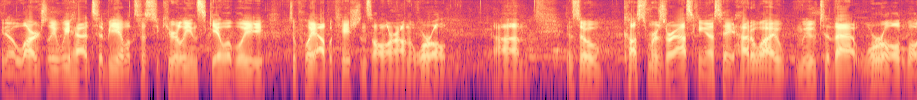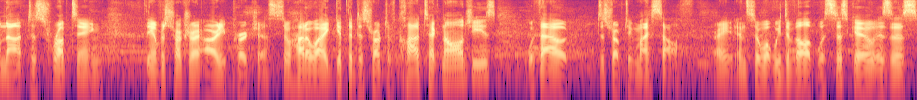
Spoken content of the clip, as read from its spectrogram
you know, largely we had to be able to securely and scalably deploy applications all around the world. Um, and so customers are asking us, hey, how do I move to that world while not disrupting the infrastructure I already purchased? So how do I get the disruptive cloud technologies without disrupting myself? Right? And so what we developed with Cisco is this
